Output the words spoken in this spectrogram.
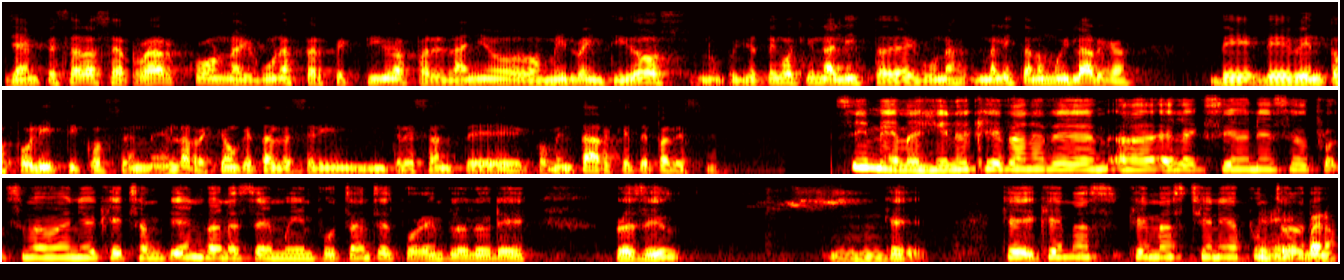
ya empezar a cerrar con algunas perspectivas para el año 2022. ¿no? Pues yo tengo aquí una lista de algunas, una lista no muy larga, de, de eventos políticos en, en, la región que tal vez sería interesante comentar. ¿Qué te parece? Sí, me imagino que van a haber ah, elecciones el próximo año que también van a ser muy importantes, por ejemplo, lo de Brasil. ¿Qué, más, ¿Qué más tiene apuntado? bueno,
